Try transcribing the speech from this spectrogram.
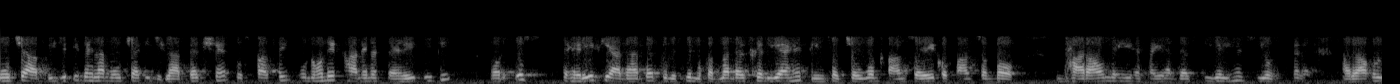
मोर्चा, बीजेपी महिला मोर्चा की जिलाध्यक्ष है, पुष्पा सिंह, उन्होंने थाने में तहरीर दी थी और उस तहरीर के आधार पर पुलिस ने मुकदमा दर्ज कर लिया है। तीन सौ चौवन पाँच सौ एक और पाँच सौ नौ धाराओं में ये एफ़ दर्ज की गई है। सीओ राहुल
